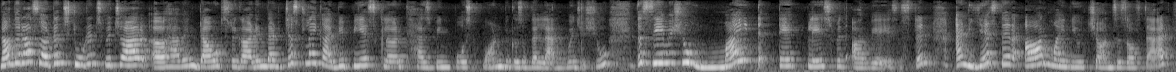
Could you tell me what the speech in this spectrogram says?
Now there are certain students which are uh, having doubts regarding that just like IBPS clerk has been postponed because of the language issue the same issue might take place with RBI assistant. And yes there are minute chances of that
